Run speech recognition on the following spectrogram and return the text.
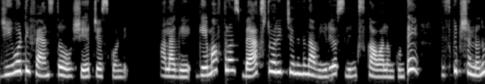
జిఓటీ ఫ్యాన్స్తో షేర్ చేసుకోండి. అలాగే గేమ్ ఆఫ్ థ్రోన్స్ బ్యాక్ స్టోరీకి చెందిన నా వీడియోస్ లింక్స్ కావాలనుకుంటే డిస్క్రిప్షన్లోను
